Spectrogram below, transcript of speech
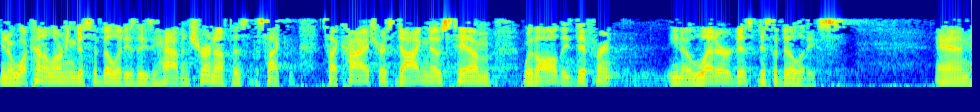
you know, what kind of learning disabilities does he have? And sure enough, this, the psych, psychiatrist diagnosed him with all these different, you know, letter dis- disabilities. And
